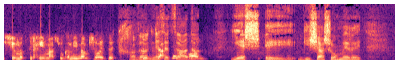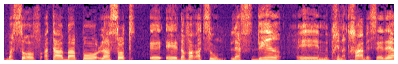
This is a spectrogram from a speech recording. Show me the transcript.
שמבטיחים משהו גם יממשו את זה. חבר הכנסת סעדה, נכון. יש אה, גישה שאומרת, בסוף אתה בא פה לעשות אה, אה, דבר עצום, להסדיר אה, מבחינתך, בסדר,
